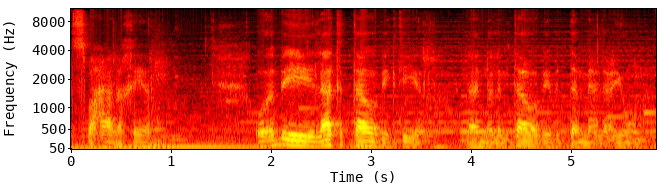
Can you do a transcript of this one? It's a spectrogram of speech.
تصبحي على خير. وابقي لا تتاوبي كتير لأنه المتاوبة بتدمع العيون.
